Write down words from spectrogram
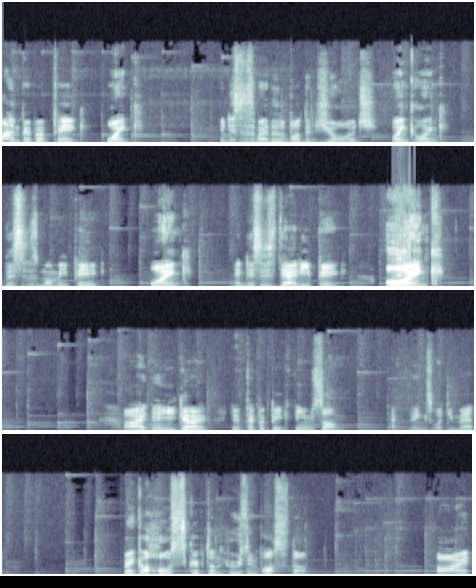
I'm Peppa Pig. Oink. And this is my little brother George. Oink oink. This is Mommy Pig. Oink. And this is Daddy Pig. Oink. Alright, there you go. The Peppa Pig theme song. I think is what you meant. Make a whole script on who's imposter. Alright.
